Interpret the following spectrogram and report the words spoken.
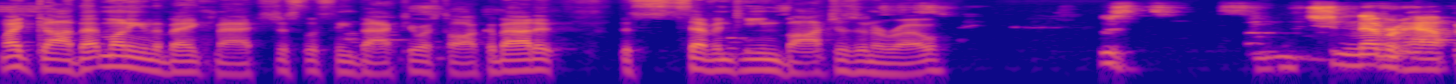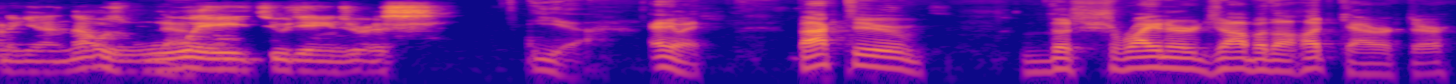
My God, that Money in the Bank match. Just listening back to us talk about it, the 17 botches in a row. It was it should never happen again. That was No. way too dangerous. Yeah. Anyway, back to the Shriner Jabba the Hutt character.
